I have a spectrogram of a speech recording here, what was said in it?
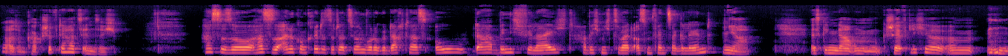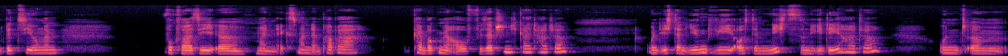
ja, so ein Kackschiff, der hat's in sich. Hast du so, hast du so eine konkrete Situation, wo du gedacht hast, oh, da bin ich vielleicht, habe ich mich zu weit aus dem Fenster gelehnt? Ja. Es ging da um geschäftliche ähm, Beziehungen, wo quasi äh, mein Ex-Mann, dein Papa, keinen Bock mehr auf Selbstständigkeit hatte und ich dann irgendwie aus dem Nichts so eine Idee hatte und ähm,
